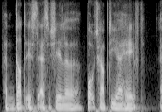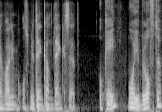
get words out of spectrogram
En dat is de essentiële boodschap die hij heeft en waar hij ons mee denken aan denken zet. Oké, mooie belofte.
